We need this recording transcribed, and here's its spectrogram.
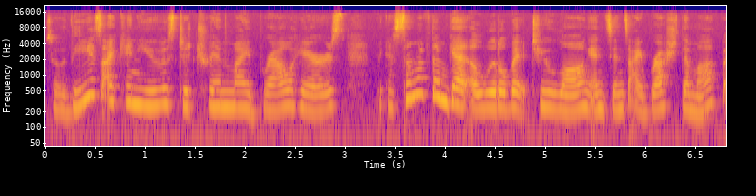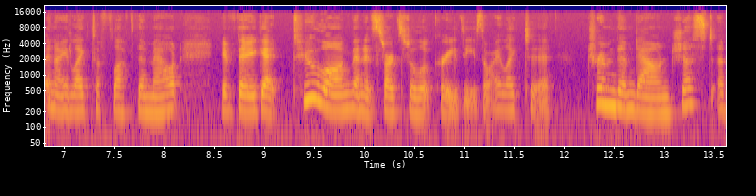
So these I can use to trim my brow hairs because some of them get a little bit too long and since I brush them up and I like to fluff them out, if they get too long then it starts to look crazy. So I like to trim them down just a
